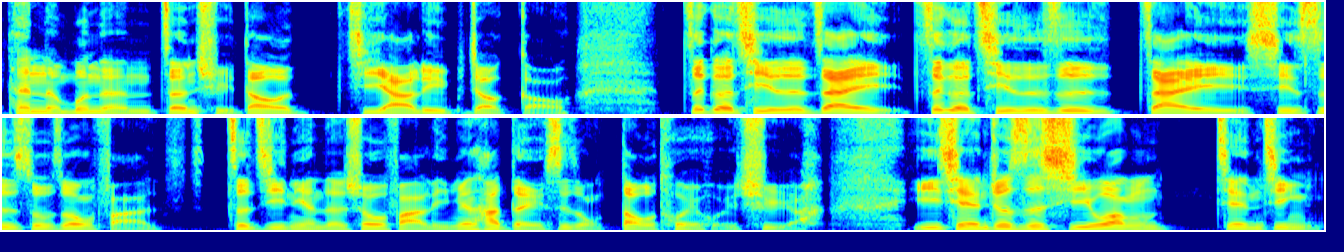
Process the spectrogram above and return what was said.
看能不能争取到积压率比较高。这个其实在这个其实是在刑事诉讼法这几年的修法里面，它等于是一种倒退回去啊。以前就是希望检警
